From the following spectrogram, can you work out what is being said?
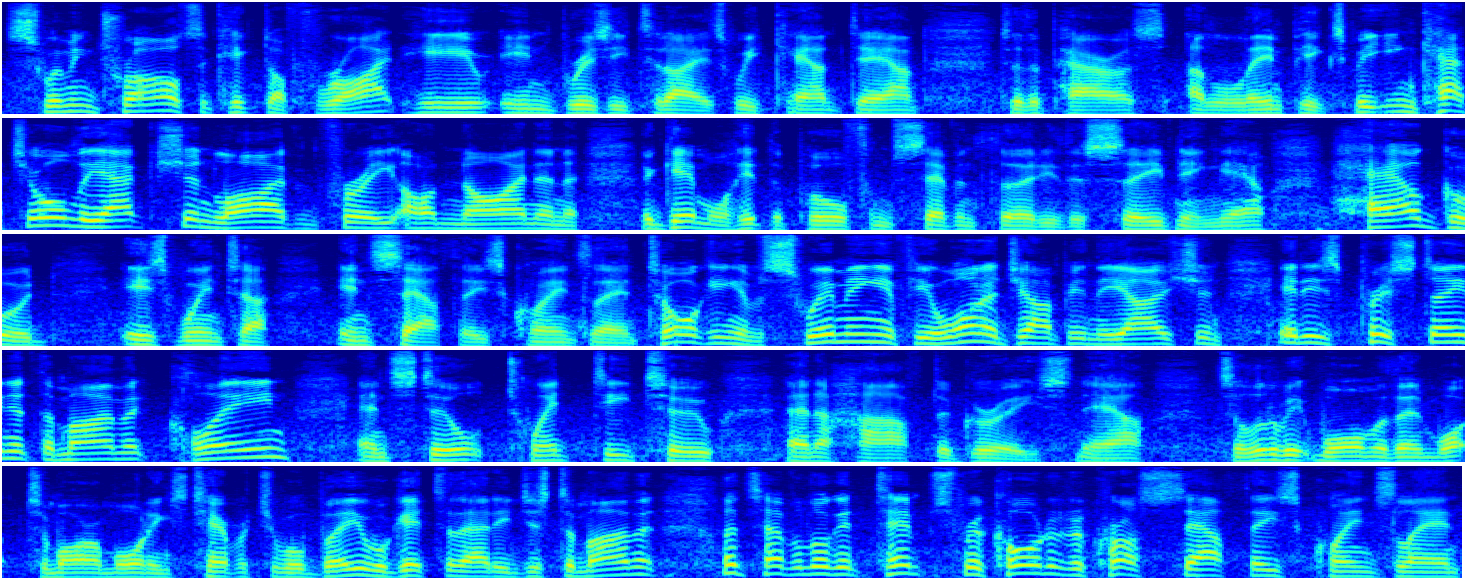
swimming trials that kicked off right here in Brizzy today as we count down to the Paris Olympics. But you can catch all the action live and free on 9 and again we'll hit the pool from 7.30 this evening. Now, how good is winter in southeast Queensland? Talking of swimming, if you want to jump in the ocean, it is pristine at the moment, clean and still 22 and a half degrees. Now, it's a little bit warmer than what tomorrow morning's temperature will be. We'll get to that in just a moment. Let's have a look at temps recorded across southeast Queensland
